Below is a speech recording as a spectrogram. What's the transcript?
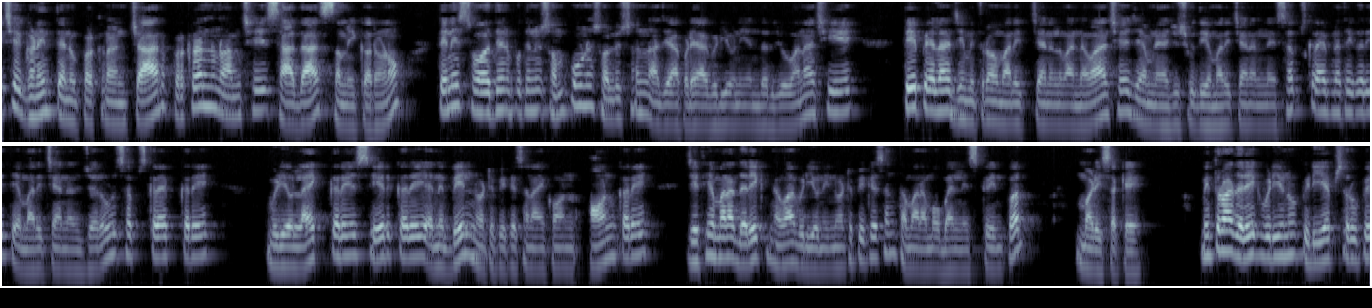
છે ગણિત, તેનું પ્રકરણ ચાર. પ્રકરણનું નામ છે સાદા સમીકરણો. તેની સ્વાધ્યાયન પોતાનું સંપૂર્ણ સોલ્યુશન આજે આપણે આ વિડીયોની અંદર જોવાના છીએ. તે પહેલાં જે મિત્રો અમારી ચેનલમાં નવા છે, જેમણે હજુ સુધી અમારી ચેનલને સબસ્ક્રાઇબ નથી કરી, તે અમારી ચેનલ જરૂર સબસ્ક્રાઇબ કરે. વીડિયો લાઇક કરે, શેર કરે અને બેલ નોટિફિકેશન આઇકોન ઓન કરે, જેથી અમારા દરેક નવા વિડીયોની નોટિફિકેશન તમારા મોબાઈલની સ્ક્રીન પર મળી શકે. મિત્રો, આ દરેક વિડીયોનું પીડીએફ સ્વરૂપે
